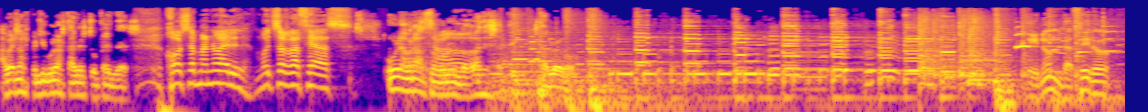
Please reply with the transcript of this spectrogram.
a ver las películas tan estupendas. José Manuel, muchas gracias. Un abrazo, Bruno, gracias a ti. Hasta luego. En Onda Cero.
